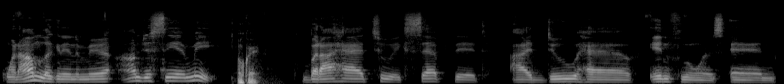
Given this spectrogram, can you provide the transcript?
when I'm looking in the mirror, I'm just seeing me. Okay. But I had to accept that I do have influence, and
